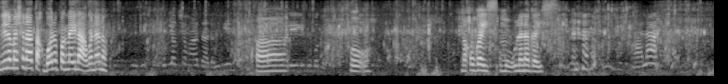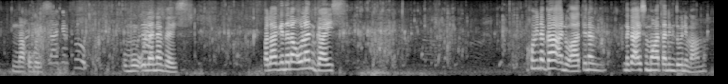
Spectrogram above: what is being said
Hindi naman siya natakbo. Ano pag nailawan ano? Huwag lang siya madadamgin. Ah, Maliligo baga. oo. Naku guys, umuulan na guys. Malas. Naku guys. Umuulan na guys. Palagi na lang ulan guys. Ako yung nag-ano ate, nag, nag-aayos ng mga tanim doon ni mama. Ay,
